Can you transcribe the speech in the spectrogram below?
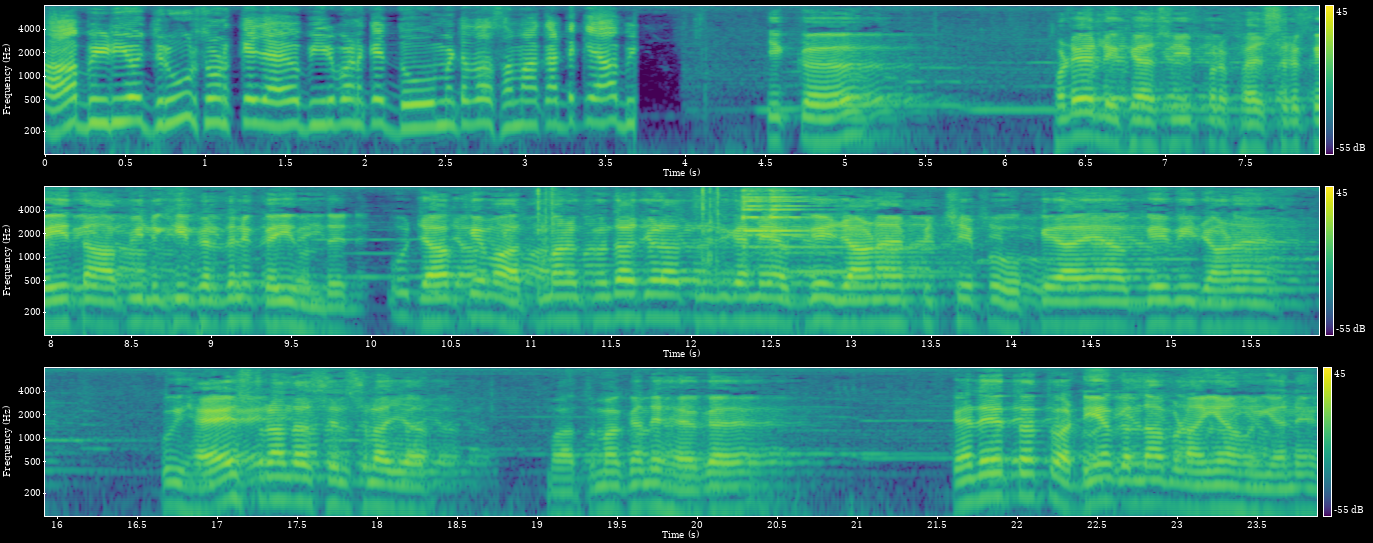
ਆਹ ਵੀਡੀਓ ਜਰੂਰ ਸੁਣ ਕੇ ਜਾਇਓ, ਵੀਰ ਬਣ ਕੇ 2 ਮਿੰਟ ਦਾ ਸਮਾਂ ਕੱਢ ਕੇ ਆਹ ਇੱਕ ਪੜ੍ਹਿਆ ਲਿਖਿਆ ਸੀ ਪ੍ਰੋਫੈਸਰ, ਕਈ ਤਾਂ ਆਪ ਹੀ ਲਿਖੀ ਫਿਰਦੇ ਨੇ, ਕਈ ਹੁੰਦੇ ਨੇ। ਉਹ ਜਾ ਕੇ ਮਹਾਤਮਾ ਨੂੰ ਕਹਿੰਦਾ, ਜਿਹੜਾ ਤੁਸੀਂ ਕਹਿੰਦੇ ਅੱਗੇ ਜਾਣਾ ਹੈ, ਪਿੱਛੇ ਭੋਗ ਕੇ ਆਏ ਆ, ਅੱਗੇ ਵੀ ਜਾਣਾ ਹੈ। ਕੋਈ ਹੈ ਇਸ ਤਰ੍ਹਾਂ ਦਾ ਸਿਲਸਿਲਾ ਜਾਂ ਮਹਾਤਮਾ ਕਹਿੰਦੇ, ਹੈਗਾ ਹੈ। ਕਹਿੰਦੇ ਤਾਂ ਤੁਹਾਡੀਆਂ ਗੱਲਾਂ ਬਣਾਈਆਂ ਹੋਈਆਂ ਨੇ।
